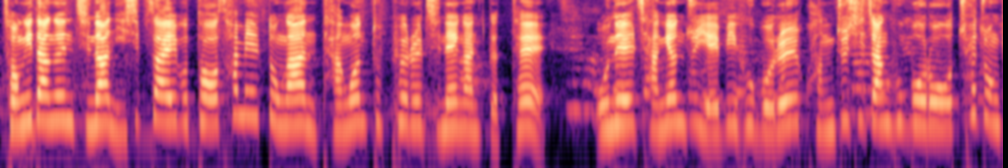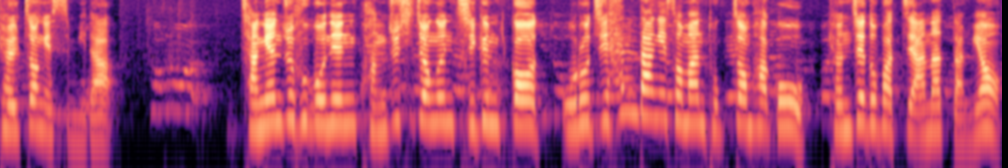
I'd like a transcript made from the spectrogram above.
정의당은 지난 24일부터 3일 동안 당원 투표를 진행한 끝에 오늘 장현주 예비 후보를 광주시장 후보로 최종 결정했습니다. 장현주 후보는 광주시정은 지금껏 오로지 한 당에서만 독점하고 견제도 받지 않았다며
